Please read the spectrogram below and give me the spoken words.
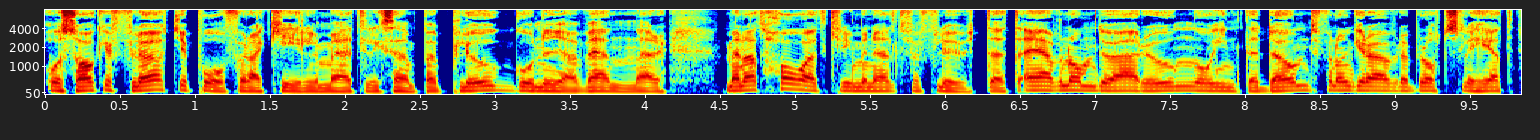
Och saker flöt ju på för Akil med till exempel plugg och nya vänner. Men att ha ett kriminellt förflutet, även om du är ung och inte dömd för någon grövre brottslighet,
